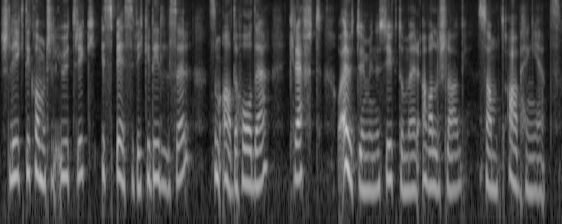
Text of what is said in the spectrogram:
slik de kommer til uttrykk i spesifikke lidelser som ADHD, kreft og autoimmune sykdommer av alle slag, samt avhengighet.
